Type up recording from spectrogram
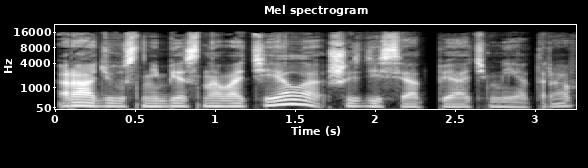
Радиус небесного тела 65 метров,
